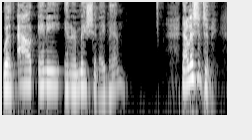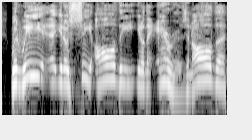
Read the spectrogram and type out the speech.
without any intermission. Amen. Now listen to me when we, uh, you know, see all the, you know, the errors and all the,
